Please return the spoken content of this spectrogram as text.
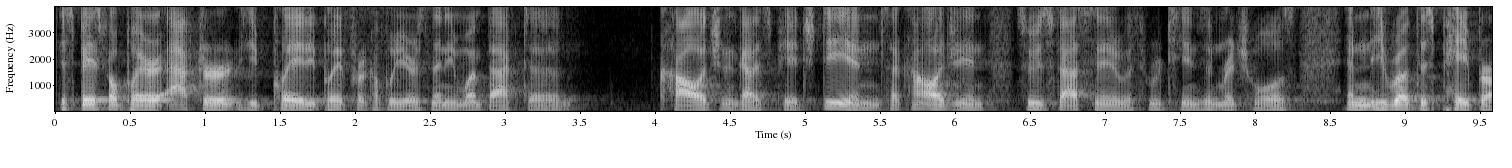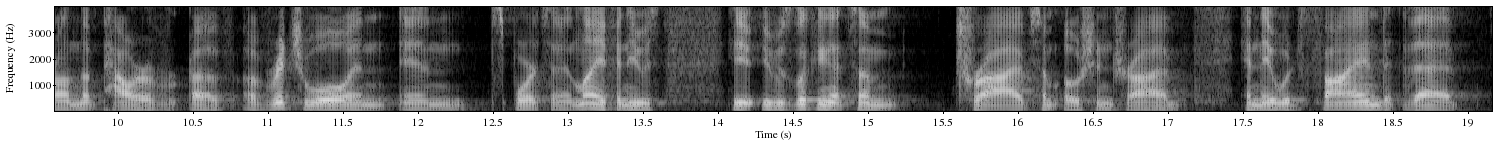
this baseball player, after he played, he played for a couple of years. Then he went back to college and got his PhD in psychology, and so he was fascinated with routines and rituals. And he wrote this paper on the power of of, of ritual in in sports and in life. And he was he, he was looking at some tribe, some ocean tribe, and they would find that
